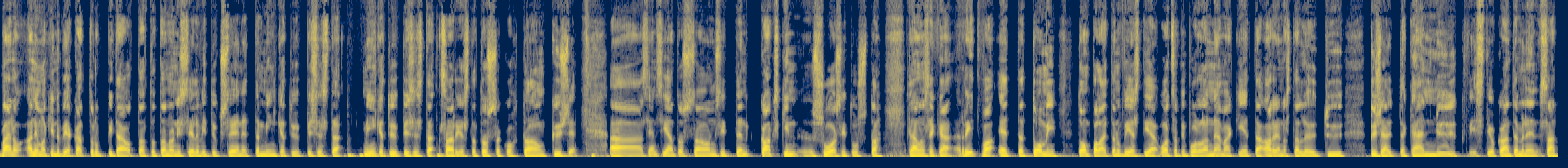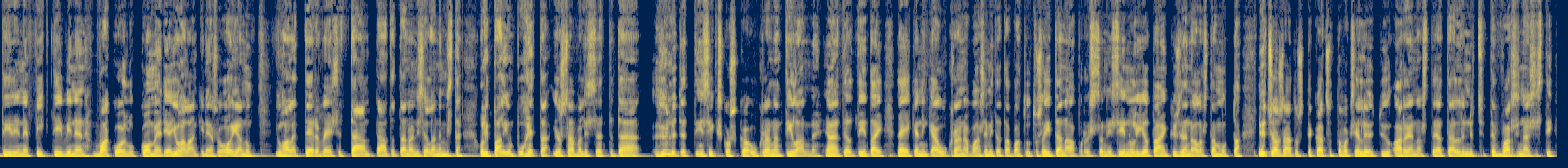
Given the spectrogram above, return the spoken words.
Mä en ole Animal Kingdom vielä kattonut, pitää ottaa tota noin selvitykseen, että minkä tyyppisestä, minkä tyyppisestä sarjasta tuossa kohtaa on kyse. Ää, sen sijaan tuossa on sitten kaksikin suositusta. Täällä on sekä Ritva että Tomi. Tomppa laittanut viestiä WhatsAppin puolella nämäkin, että Areenasta löytyy Pysäyttäkää Nykvist, joka on tämmöinen satiirinen, fiktiivinen vakoilukomedia. Juha Lankinen on ohjannut. Juhalle terveiset. Tämä on, tää on tota noin sellainen sellainen, mistä oli paljon puhetta jossain välissä, että tämä hyllytettiin siksi, koska Ukrainan tilanne. Ja ajateltiin, tai, tai ehkä niinkään Ukraina, vaan se mitä tapahtuu tuossa itänaapurissa, niin siinä oli jotain kyseenalaista. Mutta nyt se on saatu sitten katsottavaksi ja löytyy areenasta. Ja tälle nyt sitten varsinaisesti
